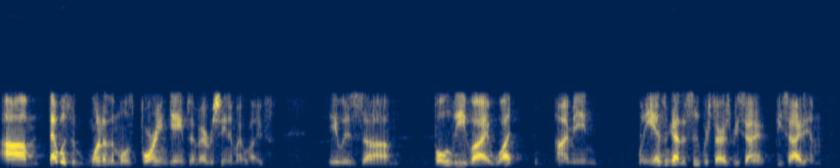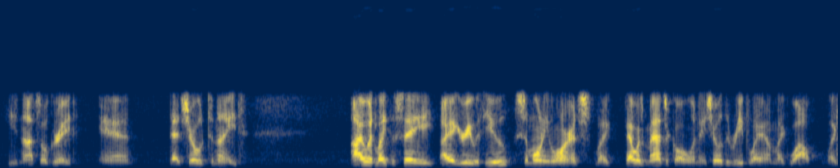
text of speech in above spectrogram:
um, that was the, one of the most boring games I've ever seen in my life. It was um, Bo Levi. What? I mean, when he hasn't got the superstars beside beside him, he's not so great, and that showed tonight. I would like to say I agree with you, Simoni Lawrence. Like that was magical when they showed the replay. I'm like, wow, like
